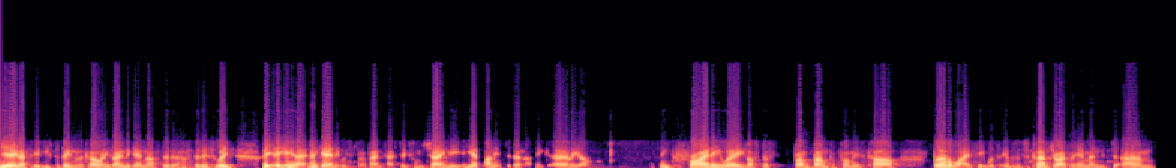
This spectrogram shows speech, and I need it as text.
Yeah, he'll have to get used to being in the car on his own again after after this week. He, he, know, again, it was fantastic from Shane. He he had one incident, I think, early on, I think Friday, where he lost a front bumper from his car. But otherwise, it was it was a superb drive for him, and um,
